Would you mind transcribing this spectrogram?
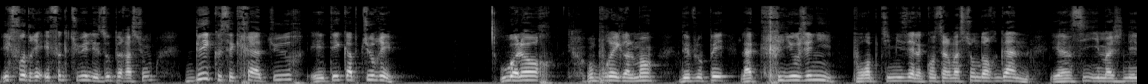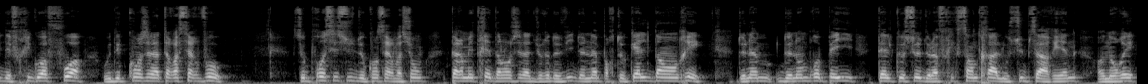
il faudrait effectuer les opérations dès que ces créatures aient été capturées. Ou alors, on pourrait également développer la cryogénie pour optimiser la conservation d'organes et ainsi imaginer des frigos à foie ou des congélateurs à cerveau. Ce processus de conservation permettrait d'allonger la durée de vie de n'importe quelle denrée. De, de nombreux pays, tels que ceux de l'Afrique centrale ou subsaharienne, en auraient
